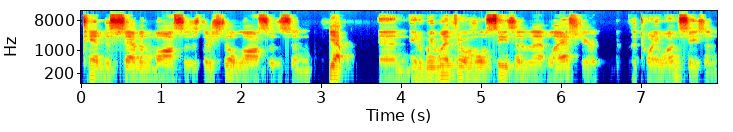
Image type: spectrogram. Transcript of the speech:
ten to seven losses. There's still losses, and yep. And you know, we went through a whole season of that last year, the 21 season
